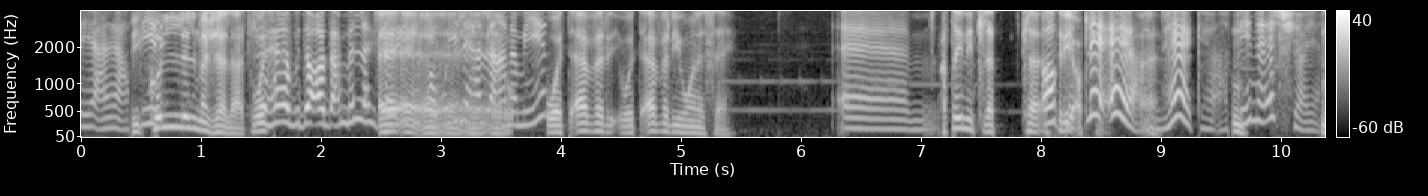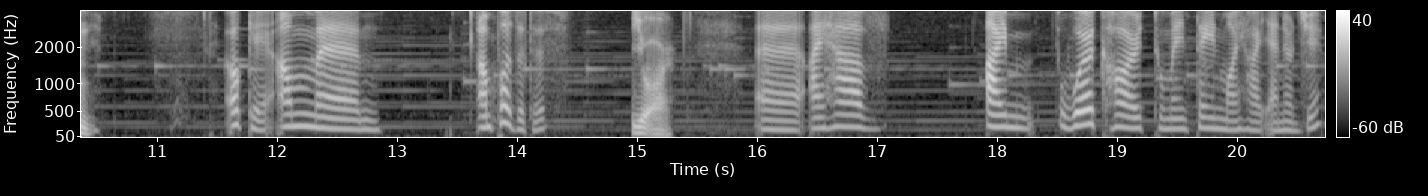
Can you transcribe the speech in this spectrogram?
يعني أعطيني بكل المجالات. what, وه- بدي أقعد أعمل لك إيه، إيه، جريده إيه، طويلة هلأ إيه، أنا مين؟ whatever whatever you to say. أعطيني ثلاث three option إيه يعني آه. هيك أعطيني أشياء يعني. okay um I'm positive you are I have I work hard to maintain my high energy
